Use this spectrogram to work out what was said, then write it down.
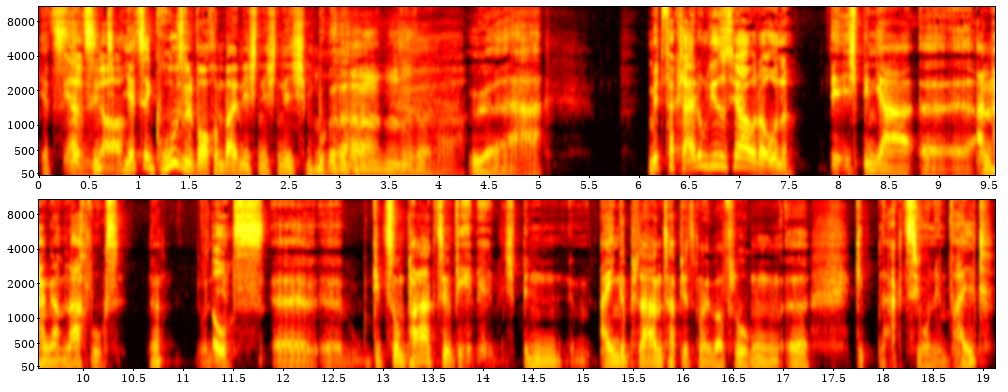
Jetzt, Ja, jetzt, sind, ja. jetzt sind Gruselwochen bei nicht, nicht, nicht. Ja. Mit Verkleidung dieses Jahr oder ohne? Ich bin ja äh, Anhänger am Nachwuchs. Ne? Und Oh. jetzt äh, äh, gibt so ein paar Aktionen. Ich bin eingeplant, habe jetzt mal überflogen, äh, gibt eine Aktion im Wald,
